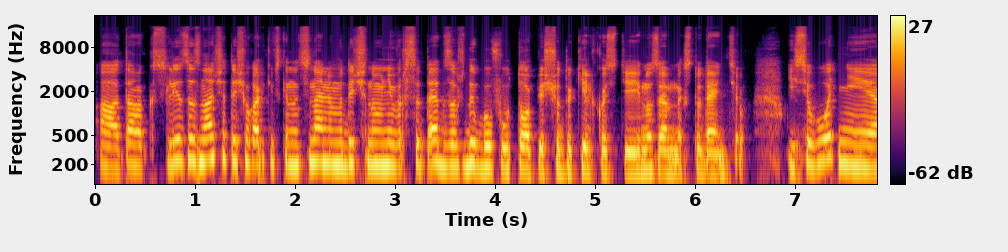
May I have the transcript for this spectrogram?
А так, слід зазначити, що Харківський національний медичний університет завжди був у топі щодо кількості іноземних студентів. І сьогодні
